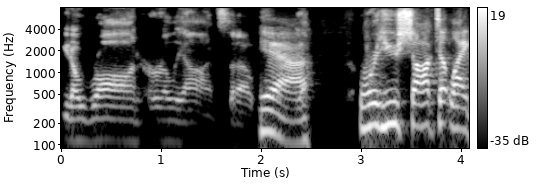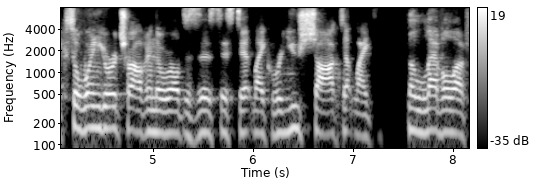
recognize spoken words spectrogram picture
you know, raw and early on. So, yeah. yeah. Were you shocked at like so when you were traveling the world as an assistant? Like, were you shocked at like the level of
